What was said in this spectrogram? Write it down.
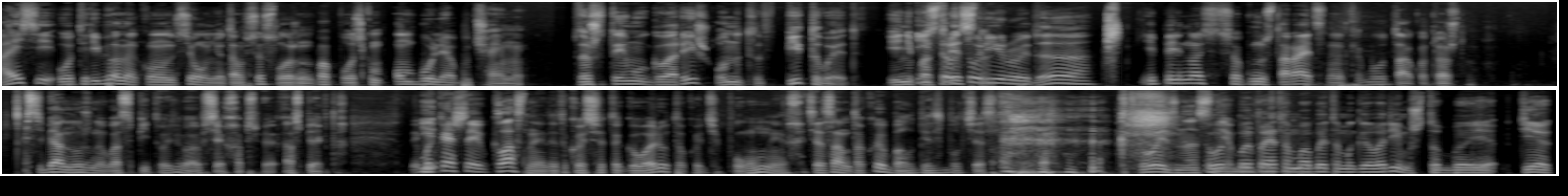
А если вот ребенок, он все, у него там все сложно по полочкам, он более обучаемый. Потому что ты ему говоришь, он это впитывает и непосредственно... структурирует. Да. И переносит все, ну, старается, наверное, как бы вот так вот тоже. Себя нужно воспитывать во всех аспе- аспектах. И Мы, конечно, я классно это такое все это говорю, такой, типа, умный, хотя сам такой балбес был, честно. Кто из нас Вот не был мы поэтому об этом и говорим, чтобы те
